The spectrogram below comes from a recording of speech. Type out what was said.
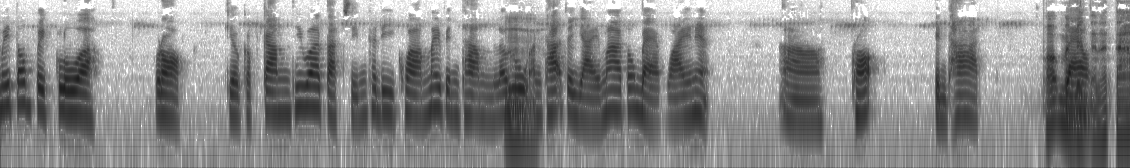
ไม่ต้องไปกลัวหรอกเกี่ยวกับกรรมที่ว่าตัดสินคดีความไม่เป็นธรรม แล้วลูกอันทะจะใหญ่มากต้องแบกไว้เนี่ยอ่าเพราะเป็นธาตุเพราะมันเป็นอนัตตา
